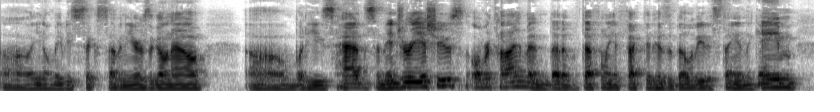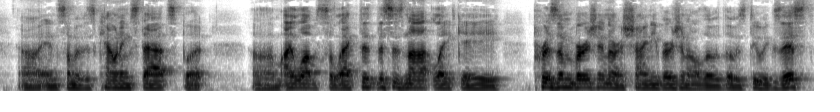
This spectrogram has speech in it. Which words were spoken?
uh, you know, maybe six, seven years ago now. Um, but he's had some injury issues over time and that have definitely affected his ability to stay in the game uh, and some of his counting stats. But um, I love Select. This is not like a Prism version or a shiny version, although those do exist.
